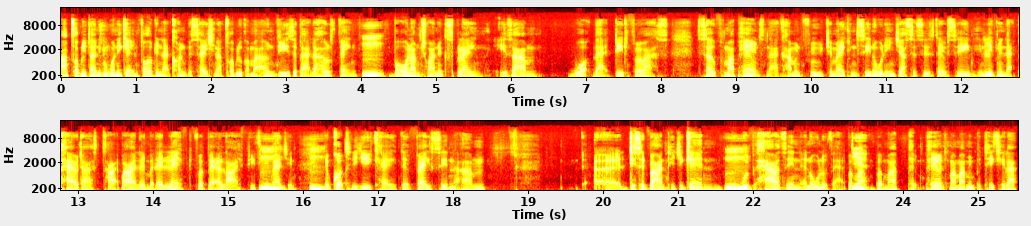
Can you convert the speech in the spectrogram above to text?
I probably don't even want to get involved in that conversation. I've probably got my own views about the whole thing. Hmm. But all I'm trying to explain is um, what that did for us. So for my parents now coming through Jamaica and seeing all the injustices they've seen and living in that paradise type island, but they left for a better life, you can imagine. They've got to the UK, they're facing um, uh, disadvantage again with housing and all of that. But Yeah. my, but my p- parents, my mum in particular,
